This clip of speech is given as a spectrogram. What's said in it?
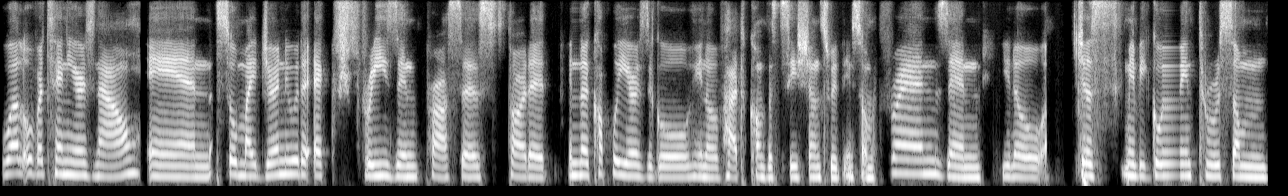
well over 10 years now. And so my journey with the egg freezing process started know, a couple years ago. You know, I've had conversations with some friends and, you know, just maybe going through some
